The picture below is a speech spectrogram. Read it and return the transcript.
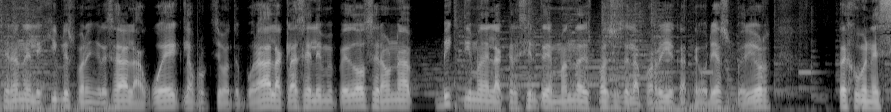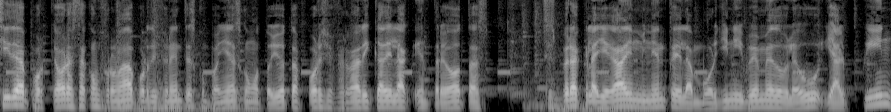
serán elegibles para ingresar a la WEC la próxima temporada. La clase LMP2 será una víctima de la creciente demanda de espacios de la parrilla categoría superior rejuvenecida porque ahora está conformada por diferentes compañías como Toyota, Porsche, Ferrari, Cadillac, entre otras. Se espera que la llegada inminente de Lamborghini, BMW y Alpine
